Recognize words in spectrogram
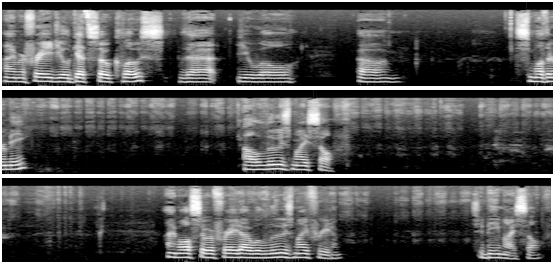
I'm afraid you'll get so close that you will um, smother me. I'll lose myself. I'm also afraid I will lose my freedom to be myself.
